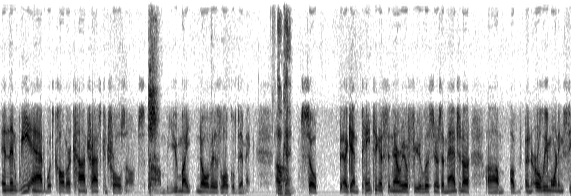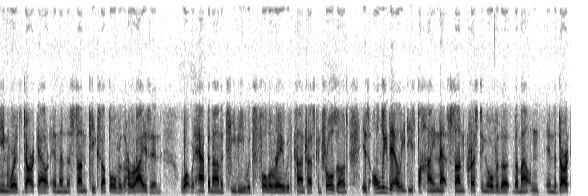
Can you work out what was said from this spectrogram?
And then we add what's called our contrast control zones. Um, you might know of it as local dimming. Okay. Um, so again, painting a scenario for your listeners. Imagine a, um, a an early morning scene where it's dark out and then the sun peeks up over the horizon. What would happen on a TV with full array with contrast control zones is only the LEDs behind that sun cresting over the, the mountain in the dark,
